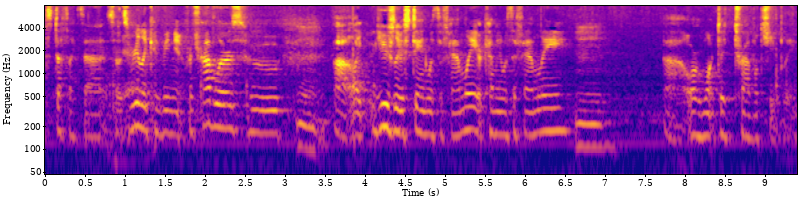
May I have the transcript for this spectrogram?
stuff like that. So it's Yeah. really convenient for travelers who, Mm. uh, like, usually are staying with the family or coming with the family, Mm. uh, or want to travel cheaply.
